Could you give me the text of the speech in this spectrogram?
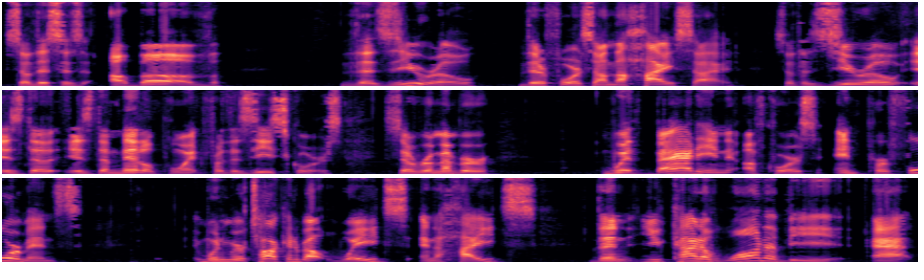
So this is above the zero, therefore it's on the high side. So the zero is the is the middle point for the z-scores. So remember, with batting, of course, in performance, when we're talking about weights and heights, then you kind of want to be at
